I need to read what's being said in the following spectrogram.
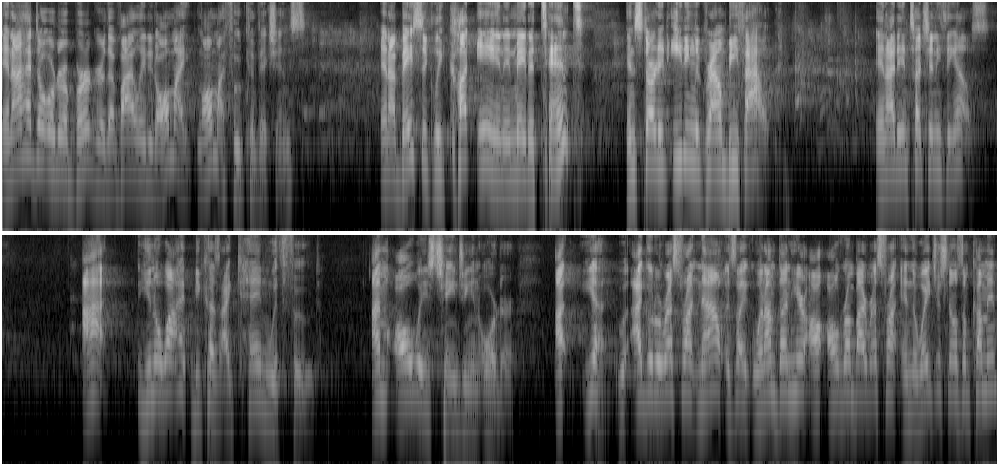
And I had to order a burger that violated all my all my food convictions. And I basically cut in and made a tent and started eating the ground beef out. And I didn't touch anything else. I, you know why? Because I can with food. I'm always changing an order. I, yeah, I go to a restaurant now. It's like when I'm done here, I'll, I'll, run by a restaurant, and the waitress knows I'm coming,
